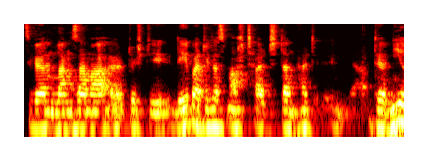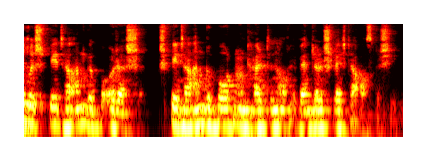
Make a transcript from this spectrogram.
Sie werden langsamer äh, durch die Leber, die das macht, halt dann halt in der Niere später angeboten oder später angeboten und halt dann auch eventuell schlechter ausgeschieden.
